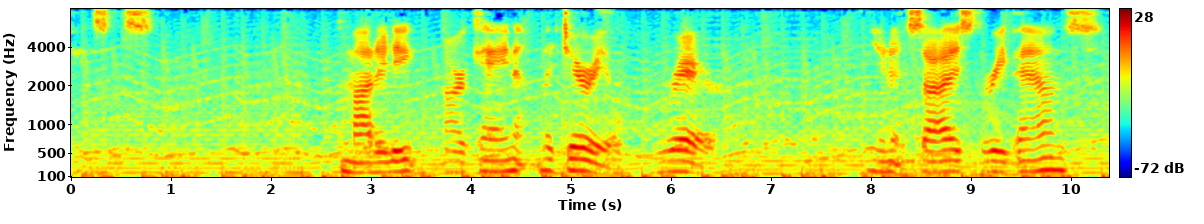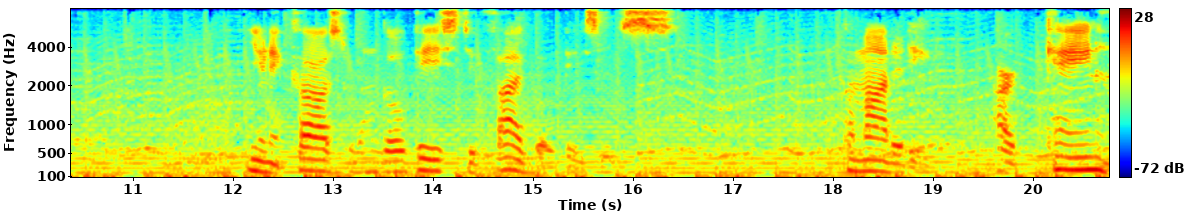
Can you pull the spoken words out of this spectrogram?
pieces. Commodity Arcane material Rare Unit size 3 pounds Unit cost 1 gold piece to 5 gold pieces. Commodity Arcane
